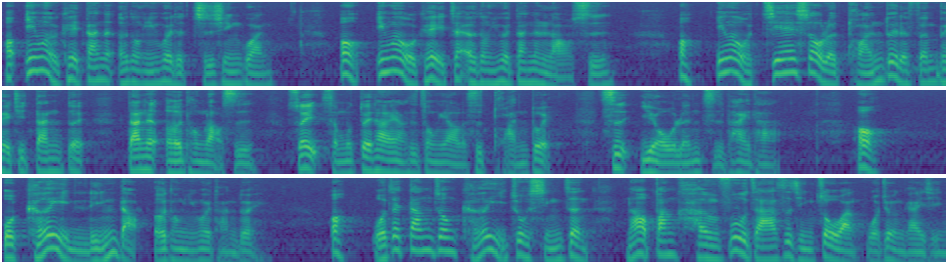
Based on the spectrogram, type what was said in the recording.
哦，因为我可以担任儿童营会的执行官，哦，因为我可以在儿童营会担任老师，哦，因为我接受了团队的分配去担对担任儿童老师，所以什么对他来讲是重要的？是团队，是有人指派他，哦，我可以领导儿童营会团队，哦，我在当中可以做行政。然后帮很复杂的事情做完，我就很开心。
